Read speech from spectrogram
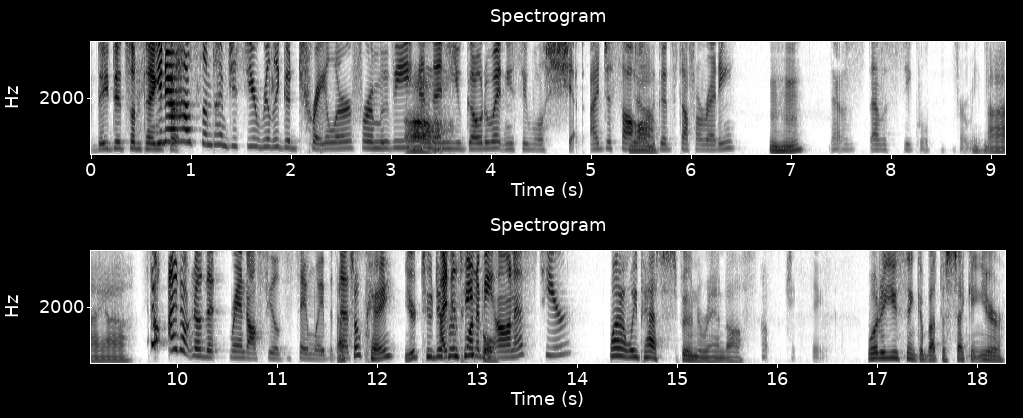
they did some things. You know that, how sometimes you see a really good trailer for a movie and then Oh. you go to it and you say, "Well, shit, I just saw all the good stuff already." Mm-hmm. That was that was sequel for me. So I, uh, I don't I don't know that Randolph feels the same way, but that's, that's, okay. You're two different. I different just want to be honest here. Why don't we pass the spoon to Randolph? Oh, okay, there you What do you think about the second year?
